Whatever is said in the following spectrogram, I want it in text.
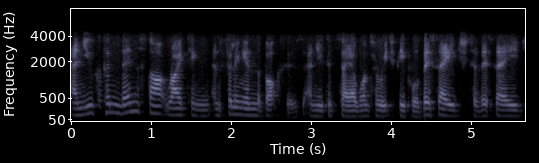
And you can then start writing and filling in the boxes. And you could say, I want to reach people this age to this age,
